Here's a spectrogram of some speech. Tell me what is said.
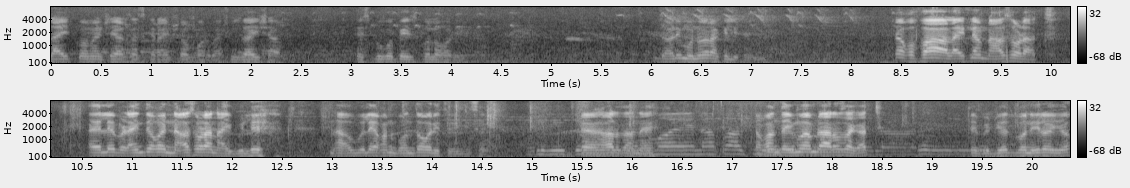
লাইক কমেন্ট শেয়ার সাবস্ক্রাইব সব করবা। সুজা হিসাব ফেসবুকও পেজ ফলো করি। দাড়ি মনেও রাখিলি তাই ফাল আইসলাম না ছড়াত আইলে বেড়াইতে কই না ছড়া নাই বলে না বলে এখন বন্ধ করে থৈ দিছে আর জানে তখন যাইমু আমরা আরও জায়গাত তে ভিডিওত বনি রইও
